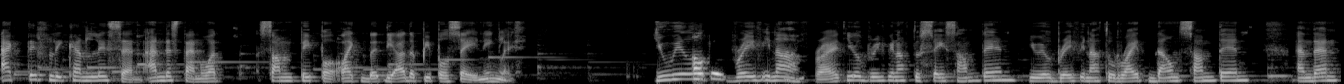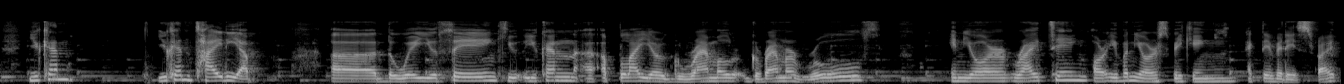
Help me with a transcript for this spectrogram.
actively can listen, understand what some people, like the, the other people, say in English. You will Okay. brave enough, right? You'll brave enough to say something. You will brave enough to write down something, and then you can you can tidy up uh, the way you think. You you can uh, apply your grammar grammar rules in your writing or even your speaking activities, right?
